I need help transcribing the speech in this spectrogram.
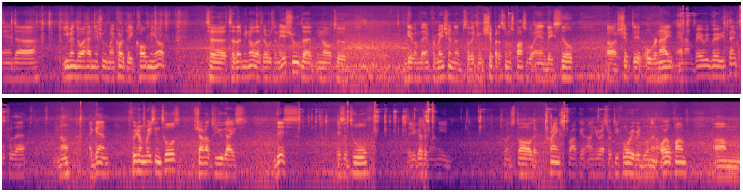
and uh, even though I had an issue with my card, they called me up to to let me know that there was an issue that you know to give them the information and so they can ship it as soon as possible and they still uh, shipped it overnight and I'm very very thankful for that you know again Freedom Racing Tools shout out to you guys this is the tool that you guys are gonna need to install the crank sprocket on your SRT4 if you're doing an oil pump um,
